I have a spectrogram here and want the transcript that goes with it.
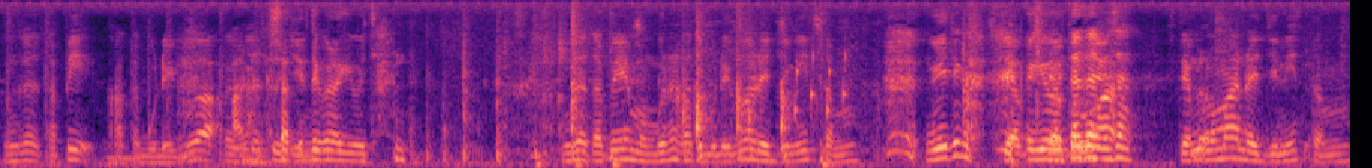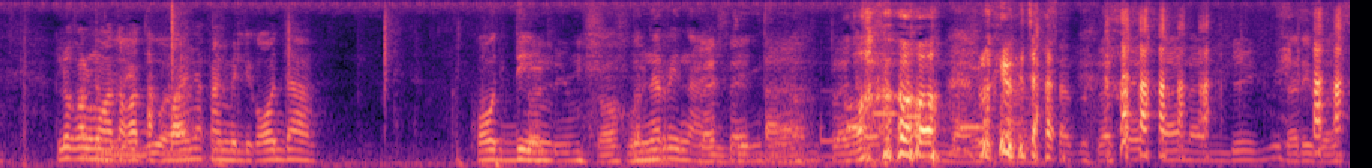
enggak tapi kata bude gue ada tuh jin. itu gue lagi bercanda. Enggak tapi emang bener kata bude gue ada jin hitam. Gitu setiap lagi setiap bercanda rumah bisa setiap rumah ada jin hitam. lu kalau mau Kata bude kotak gua. banyak ambil di kodam kodim oh benerin anjing. Sorry bos.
